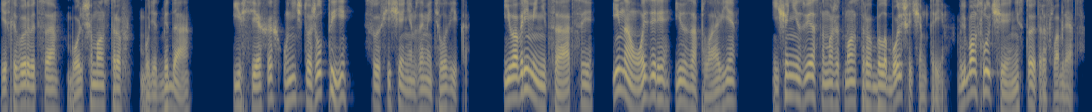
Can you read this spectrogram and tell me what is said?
Если вырвется больше монстров, будет беда. «И всех их уничтожил ты», – с восхищением заметила Вика. «И во время инициации, и на озере, и в заплавье. Еще неизвестно, может монстров было больше, чем три. В любом случае, не стоит расслабляться.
